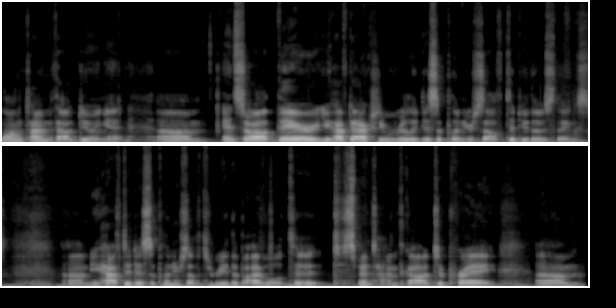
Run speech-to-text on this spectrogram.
a long time without doing it. Um, and so out there, you have to actually really discipline yourself to do those things. Um, you have to discipline yourself to read the Bible, to to spend time with God, to pray. Um,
